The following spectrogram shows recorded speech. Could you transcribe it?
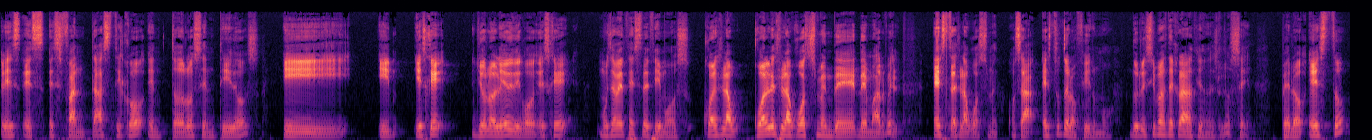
es, es, es, fantástico en todos los sentidos. Y, y, y es que yo lo leo y digo, es que muchas veces decimos, ¿cuál es la, cuál es la Watchmen de, de Marvel? Esta es la Watchmen. O sea, esto te lo firmo. Durísimas declaraciones, lo sé. Pero esto.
